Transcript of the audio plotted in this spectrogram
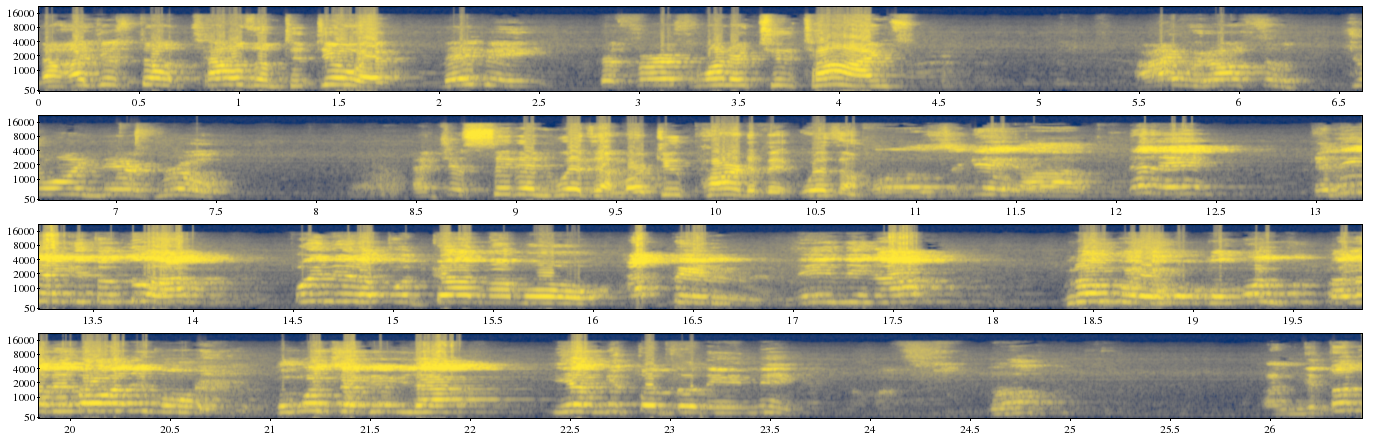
Now, I just don't tell them to do it. Maybe the first one or two times, I would also join their group and just sit in with them or do part of it with them. O sige, um, dali, kani nga gitudluhan, pwede na pud ka nga mo apil nini nga grupo kung un, para may bawa nimo kung unsa gyud ila iyang gitudlo nini. No? Ang gitud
